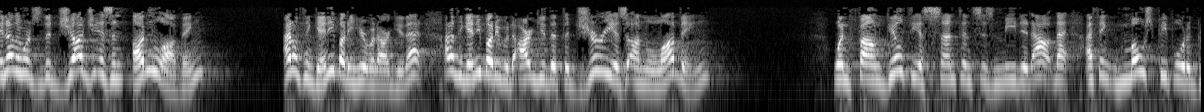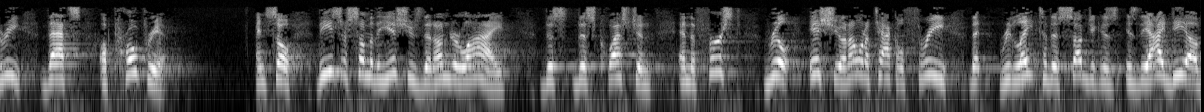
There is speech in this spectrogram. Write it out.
In other words, the judge isn't unloving. I don't think anybody here would argue that. I don't think anybody would argue that the jury is unloving. When found guilty, a sentence is meted out. That I think most people would agree that's appropriate. And so these are some of the issues that underlie this, this question. And the first real issue, and I want to tackle three that relate to this subject, is, is the idea of,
